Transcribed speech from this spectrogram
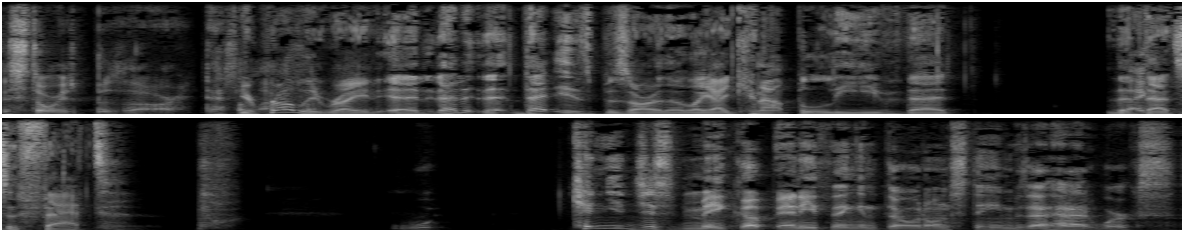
The story's bizarre. That's You're probably right. That, that that is bizarre though. Like I cannot believe that that Like- that's a fact. Can you just make up anything and throw it on Steam? Is that how that works?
